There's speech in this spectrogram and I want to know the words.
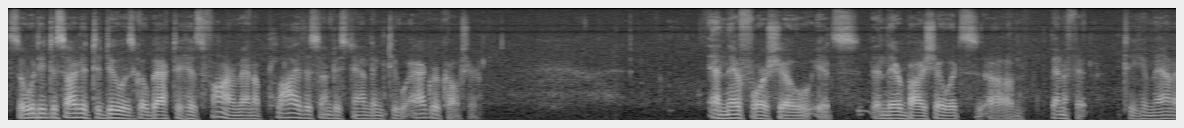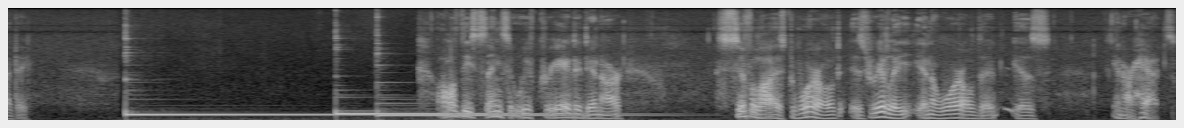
So what he decided to do is go back to his farm and apply this understanding to agriculture and therefore show its, and thereby show its uh, benefit to humanity. All of these things that we've created in our civilized world is really in a world that is in our heads.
